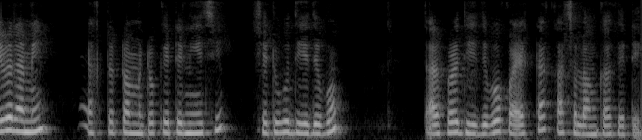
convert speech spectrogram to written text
এবার আমি একটা টমেটো কেটে নিয়েছি, সেটুকু দিয়ে দেব। তারপরে দিয়ে দেব কয়েকটা কাঁচা লঙ্কা কেটে।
